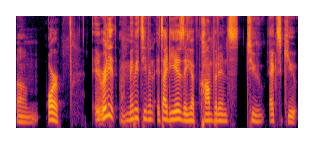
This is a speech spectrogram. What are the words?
um or it really maybe it's even it's ideas that you have confidence to execute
